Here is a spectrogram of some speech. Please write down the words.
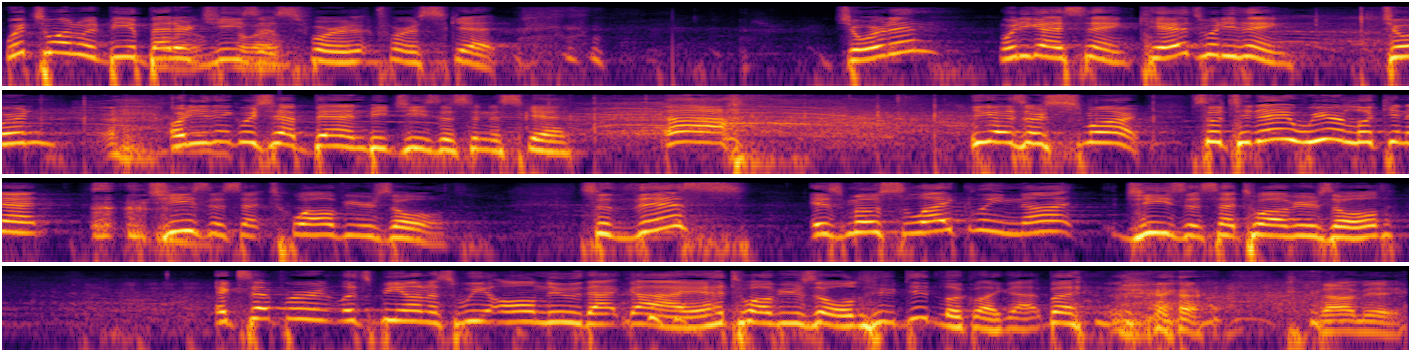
Which one would be a better Hello, Jesus for for a skit? Jordan? What do you guys think? Kids, what do you think? Jordan? Or do you think we should have Ben be Jesus in the skit? Ah! You guys are smart. So today we are looking at Jesus at 12 years old. So this is most likely not Jesus at 12 years old. Except for, let's be honest, we all knew that guy at 12 years old who did look like that. But, Not me.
